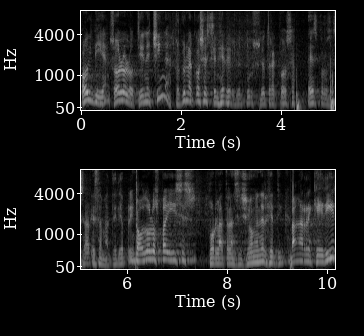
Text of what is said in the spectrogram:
hoy día solo lo tiene China, porque una cosa es tener el recurso y otra cosa es procesar esa materia prima. Todos los países por la transición energética van a requerir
